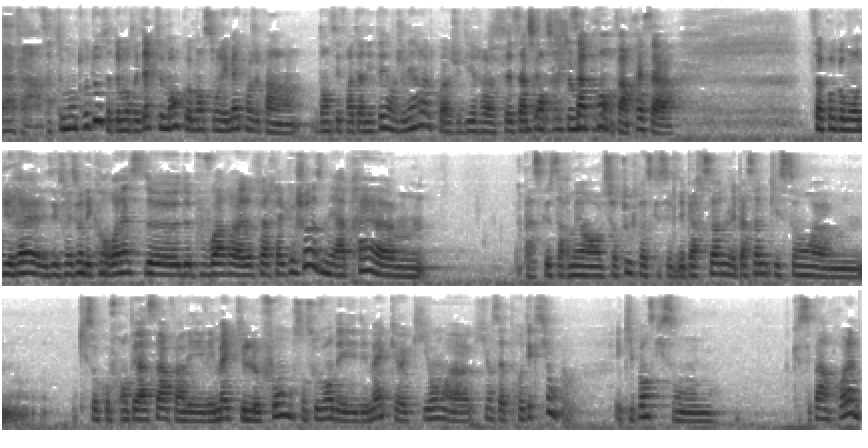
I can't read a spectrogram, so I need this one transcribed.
enfin, ça te montre tout. Ça te montre exactement comment sont les mecs, en- enfin, dans ces fraternités en général, quoi. Je veux dire, ça, ça prend, ça prend. Enfin, après, ça. Ça prend, comme on dirait, les expressions des coronesses de, de pouvoir euh, faire quelque chose, mais après, euh, parce que ça remet en surtout parce que c'est des personnes les personnes qui sont euh, qui sont confrontées à ça enfin les, les mecs qui le font sont souvent des, des mecs euh, qui ont euh, qui ont cette protection et qui pensent qu'ils sont que c'est pas un problème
